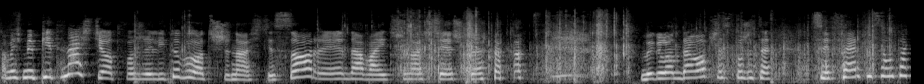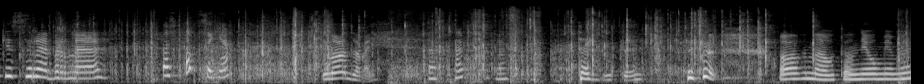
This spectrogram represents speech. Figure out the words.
A myśmy 15 otworzyli, tu było 13. Sorry, dawaj 13 jeszcze. Wyglądało przez to, że te cyferki są takie srebrne. Do spatrzenia. No dawaj, Do spatrzenia. też buty. Och no, to nie umiemy.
